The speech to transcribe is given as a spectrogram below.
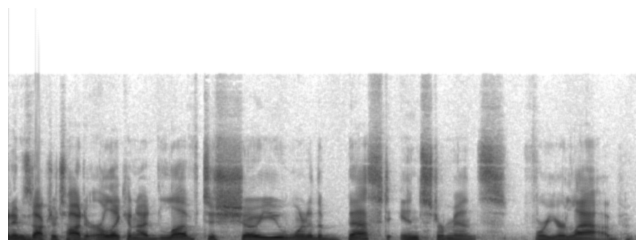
name is Dr. Todd Ehrlich, and I'd love to show you one of the best instruments for your lab.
